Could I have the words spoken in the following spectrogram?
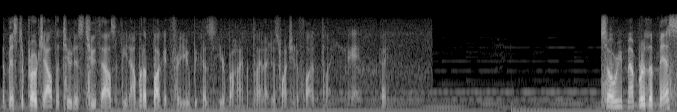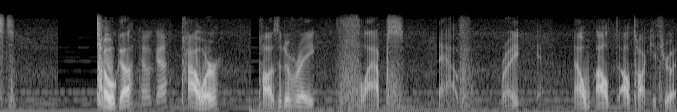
The missed approach altitude is 2,000 feet. I'm going to bug it for you because you're behind the plane. I just want you to fly the plane. Okay. Okay. So remember the missed? Toga, Toga. power, positive rate, flaps, nav, right? Yeah. Now I'll I'll talk you through it.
